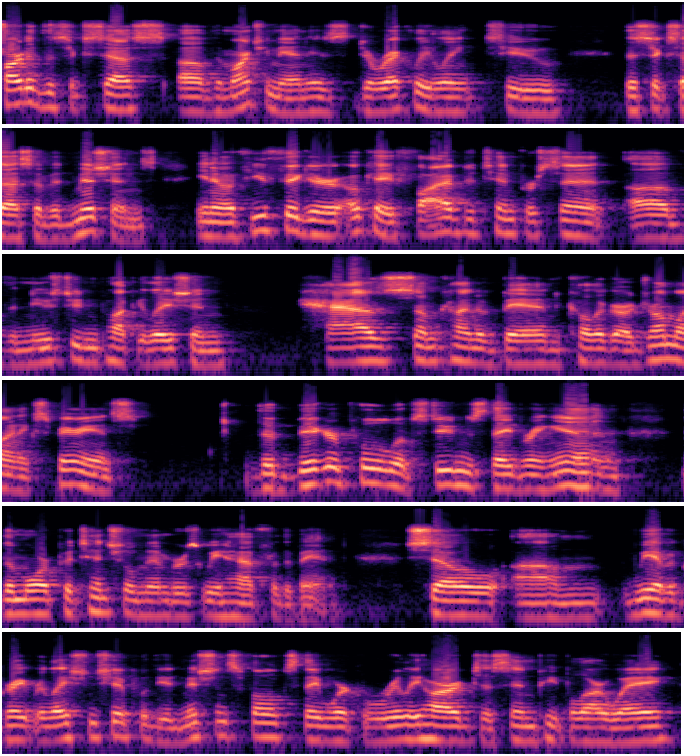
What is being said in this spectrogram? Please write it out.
part of the success of the Marching Man is directly linked to the success of admissions. You know, if you figure, okay, five to ten percent of the new student population has some kind of band color guard drumline experience, the bigger pool of students they bring in, the more potential members we have for the band. So um, we have a great relationship with the admissions folks. They work really hard to send people our way,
